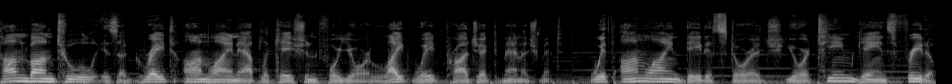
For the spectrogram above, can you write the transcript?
Kanban Tool is a great online application for your lightweight project management. With online data storage, your team gains freedom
